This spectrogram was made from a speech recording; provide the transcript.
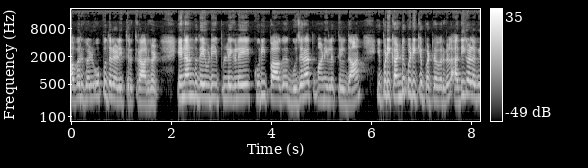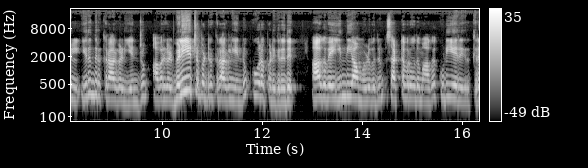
அவர்கள் ஒப்புதல் அளித்திருக்கிறார்கள். என் அன்பு தேவடைய பிள்ளைகளே குறிப்பாக குஜராத் மாநிலத்தில்தான் இப்படி கண்டுபிடிக்கப்பட்டவர்கள் அதிக அளவில் இருந்திருக்கிறார்கள் என்றும் அவர்கள் வெளியேற்றப்பட்டிருக்கிறார்கள் என்றும் கூறப்படுகிறது. ஆகவே இந்தியா முழுவதும் சட்டவிரோதமாக குடியேறி இருக்கிற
